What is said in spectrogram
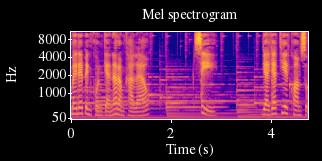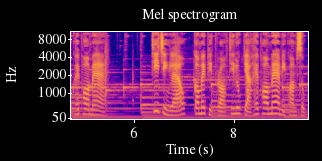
ไม่ได้เป็นคนแก่น่ารำคาญแล้ว 4. อย่ายัดเยียดความสุขให้พ่อแม่ ที่จริงแล้วก็ไม่ผิดหรอกที่ลูกอยากให้พ่อแม่มีความสุข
